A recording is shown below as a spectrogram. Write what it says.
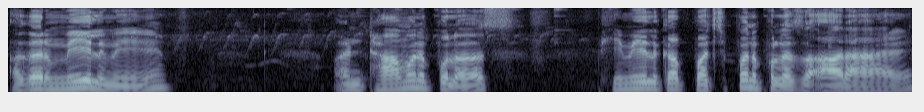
अगर मेल में अंठावन प्लस फीमेल का पचपन प्लस आ रहा है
